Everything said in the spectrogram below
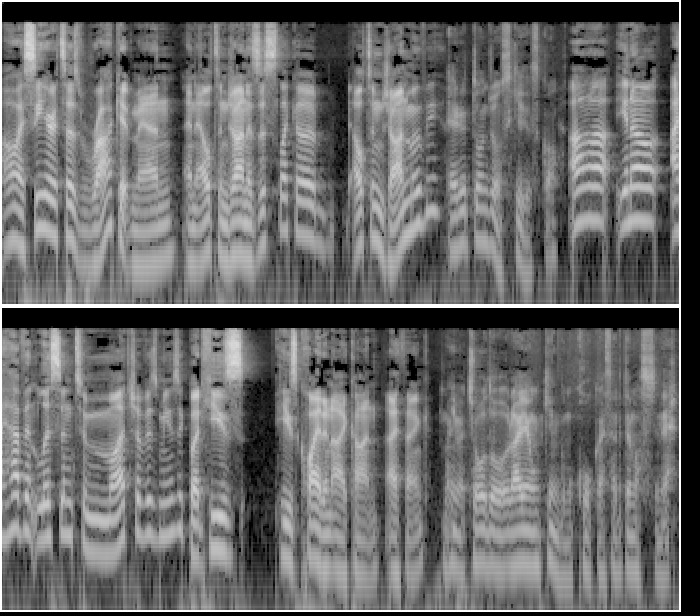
Oh, I see here it says Rocket Man and Elton John. Is this like a Elton John movie? エルトン・ジョン好きですか Uh, you know, I haven't listened to much of his music, but he's he's quite an icon, I think. まあ今ちょうどライオン・キングも公開されてますしね。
